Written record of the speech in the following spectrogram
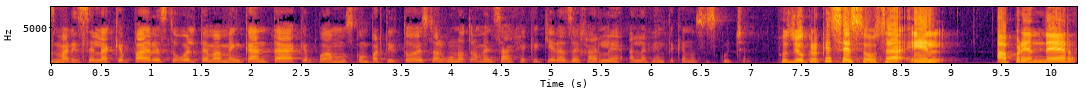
totalmente. Marisela. Qué padre estuvo el tema. Me encanta que podamos compartir todo esto. ¿Algún otro mensaje que quieras dejarle a la gente que nos escucha? Pues yo creo que es eso, o sea, el aprender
